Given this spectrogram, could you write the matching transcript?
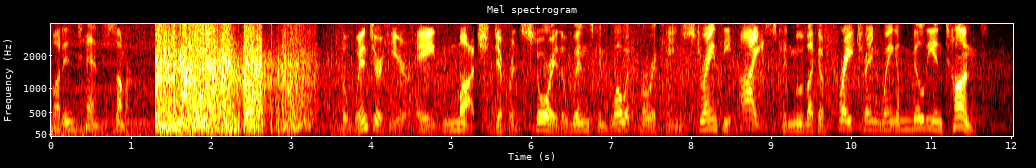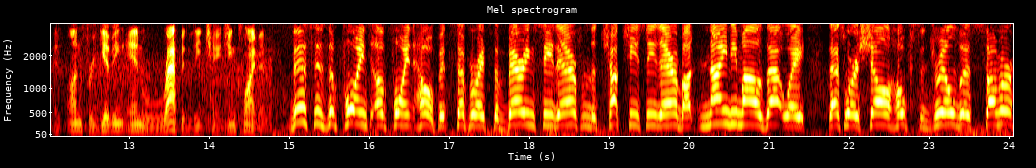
but intense summer. The winter here, a much different story. The winds can blow at hurricane strength. The ice can move like a freight train weighing a million tons an unforgiving and rapidly changing climate. This is the point of Point Hope. It separates the Bering Sea there from the Chukchi Sea there, about 90 miles that way. That's where Shell hopes to drill this summer.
